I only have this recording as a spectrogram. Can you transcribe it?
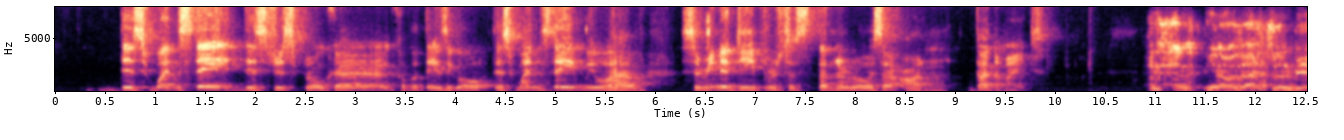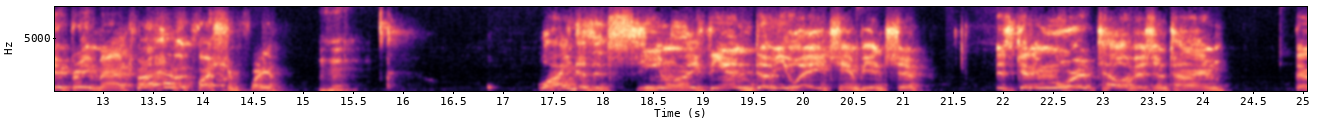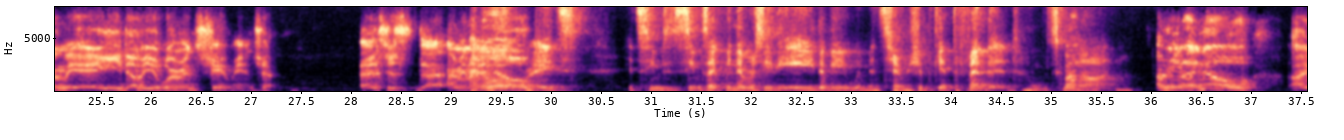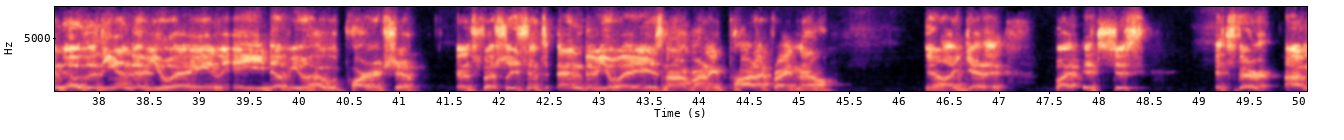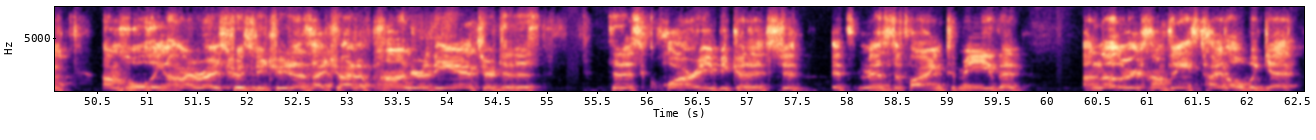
this Wednesday, this just broke uh, a couple of days ago. This Wednesday, we will have Serena Deeb versus Thunder Rosa on Dynamite. And, and you know, that's going to be a great match, but I have a question for you. Mm-hmm. Why does it seem like the NWA championship is getting more television time than the AEW Women's Championship? It's just, I mean, I, I know, know right? It seems it seems like we never see the AEW Women's Championship get defended. What's going on? I mean, I know, I know that the NWA and AEW have a partnership, especially since NWA is not running product right now. You know, I get it, but it's just, it's very. I'm, I'm holding up my Rice Krispie treat as I try to ponder the answer to this, to this quarry because it's just, it's mystifying to me that another company's title would get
